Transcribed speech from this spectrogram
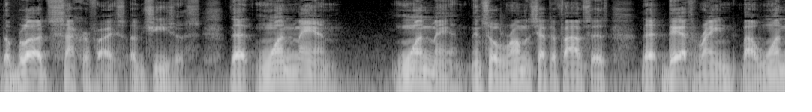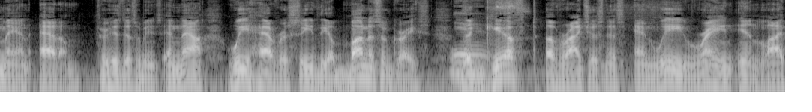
the blood sacrifice of Jesus. That one man, one man. And so Romans chapter 5 says that death reigned by one man, Adam, through his disobedience. And now we have received the abundance of grace, the gift of righteousness, and we reign in life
